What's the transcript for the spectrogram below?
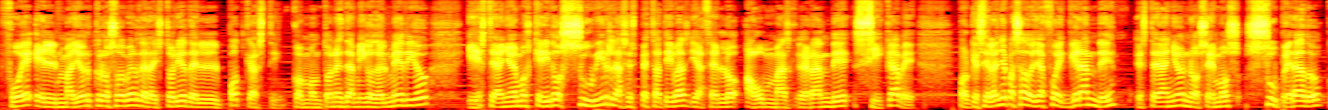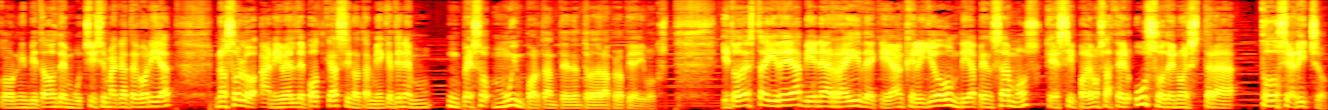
fue el mayor crossover de la historia del podcasting, con montones de amigos del medio y este año hemos querido subir las expectativas y hacerlo aún más grande si cabe. Porque si el año pasado ya fue grande, este año nos hemos superado con invitados de muchísima categoría, no solo a nivel de podcast, sino también que tienen un peso muy importante dentro de la propia Evox. Y toda esta idea viene a raíz de que Ángel y yo un día pensamos que si podemos hacer uso de nuestra todo se ha dicho,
